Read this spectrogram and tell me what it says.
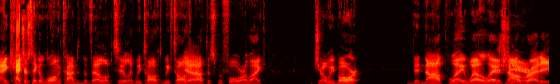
and catchers take a long time to develop too. Like we talked, we've talked Yeah. about this before. Like Joey Bart did not play well last He's not ready.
